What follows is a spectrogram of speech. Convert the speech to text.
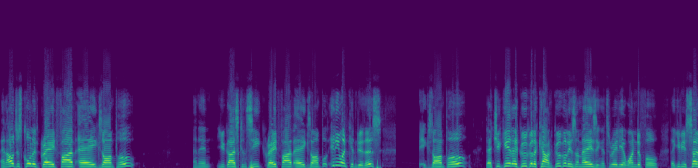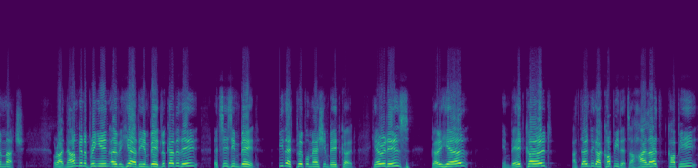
And I'll just call it grade 5A example. And then you guys can see grade 5A example. Anyone can do this. Example that you get a Google account. Google is amazing. It's really a wonderful, they give you so much. All right, now I'm going to bring in over here the embed. Look over there. It says embed. See that purple mash embed code. Here it is. Go here. Embed code. I don't think I copied it. I highlight, copy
